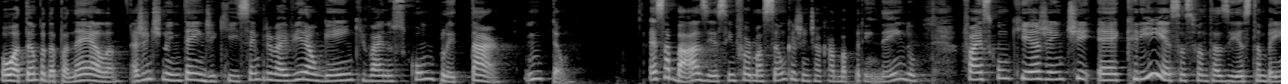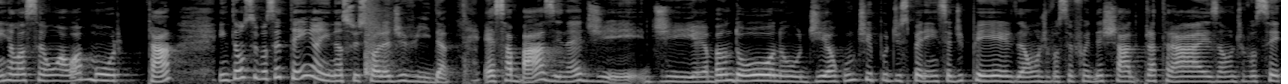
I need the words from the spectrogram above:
ou a tampa da panela, a gente não entende que sempre vai vir alguém que vai nos completar. Então, essa base, essa informação que a gente acaba aprendendo, faz com que a gente é, crie essas fantasias também em relação ao amor, tá? Então, se você tem aí na sua história de vida essa base, né, de, de abandono, de algum tipo de experiência de perda, onde você foi deixado para trás, onde você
